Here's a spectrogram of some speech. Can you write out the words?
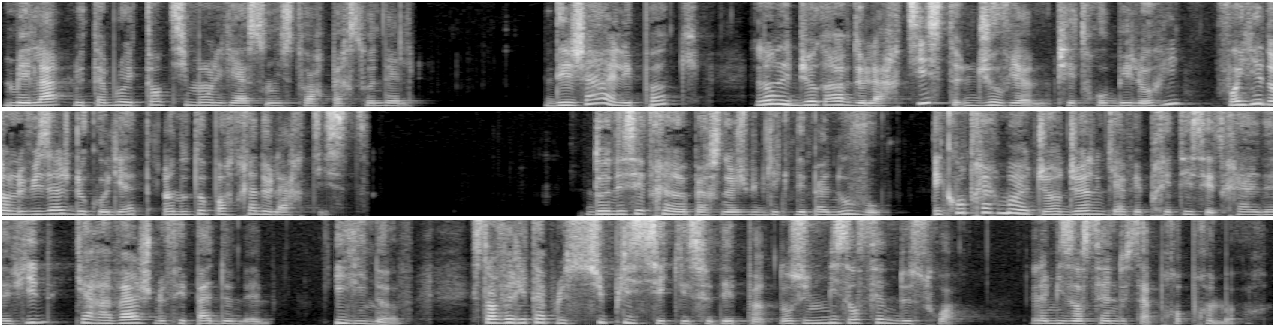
Mais là, le tableau est intimement lié à son histoire personnelle. Déjà à l'époque, l'un des biographes de l'artiste, Giovian Pietro Bellori, voyait dans le visage de Goliath un autoportrait de l'artiste. Donner ses traits à un personnage biblique n'est pas nouveau, et contrairement à Georgian qui avait prêté ses traits à David, Caravage ne fait pas de même. Il innove. C'est un véritable supplicié qu'il se dépeint, dans une mise en scène de soi, la mise en scène de sa propre mort.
